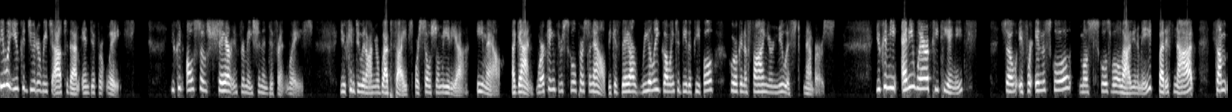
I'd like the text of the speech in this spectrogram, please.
see what you could do to reach out to them in different ways. You can also share information in different ways. You can do it on your websites or social media, email. Again, working through school personnel because they are really going to be the people who are going to find your newest members. You can meet anywhere a PTA meets. So if we're in the school, most schools will allow you to meet, but if not, some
